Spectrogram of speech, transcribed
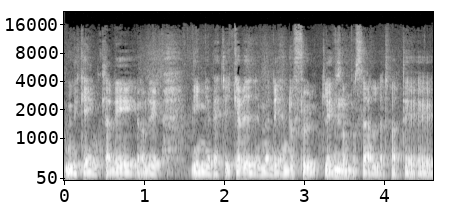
Mycket enklare det är och det, ingen vet vilka vi är men det är ändå fullt liksom, på stället för att det är...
